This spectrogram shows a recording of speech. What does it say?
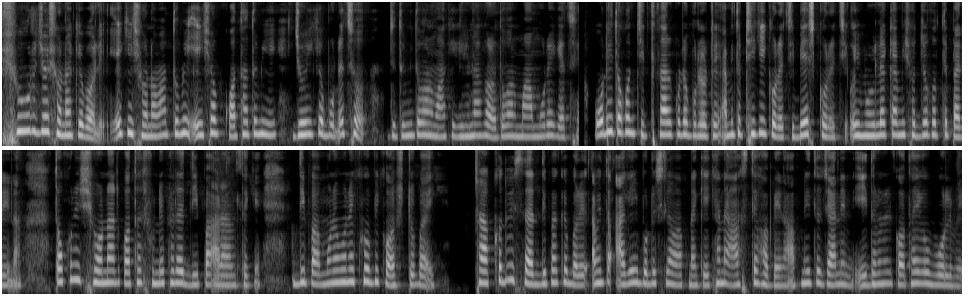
সূর্য সোনাকে বলে, এ কি সোনামা তুমি এইসব কথা তুমি জয়ীকে বলেছ যে তুমি তোমার মাকে ঘৃণা করো? তোমার মা মরে গেছে। ওরই তখন চিৎকার করে বলে ওঠে, আমি তো ঠিকই করেছি, বেশ করেছি, ওই মহিলাকে আমি সহ্য করতে পারি না। তখনই সোনার কথা শুনে ফেলে দীপা আড়াল থেকে। দীপা, মনে মনে খুবই কষ্ট পায় সাক্ষ্যদ্বীপ স্যার দীপাকে বলে, আমি তো আগেই বলেছিলাম আপনাকে, এখানে আসতে হবে না, আপনি তো জানেন এই ধরনের কথাই ও বলবে।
